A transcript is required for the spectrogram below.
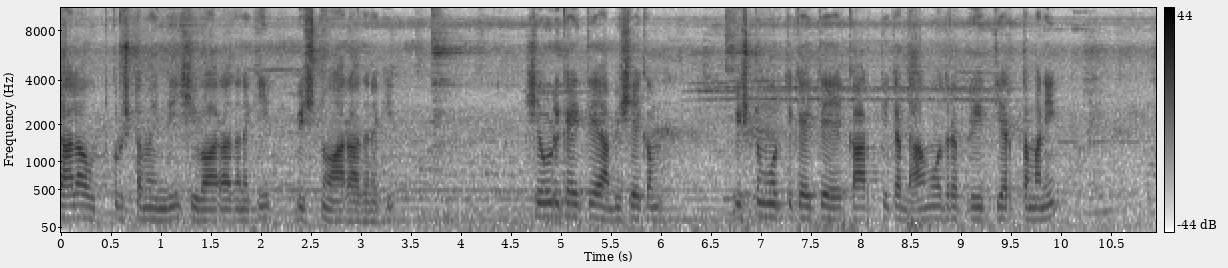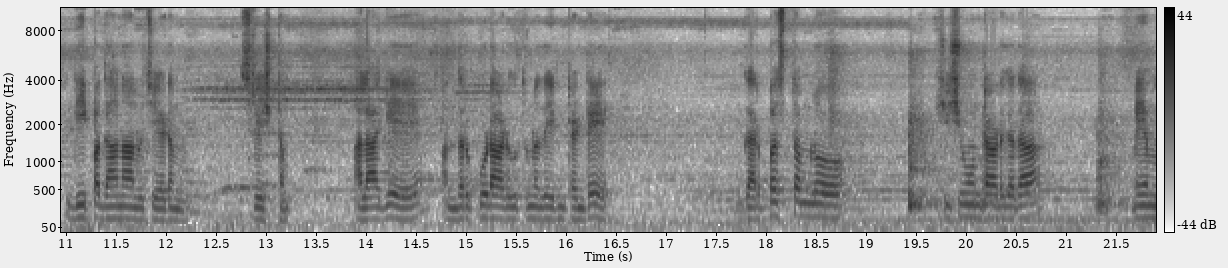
చాలా ఉత్కృష్టమైంది శివారాధనకి విష్ణు ఆరాధనకి. శివుడికైతే అభిషేకం విష్ణుమూర్తికైతే కార్తీక దామోదర ప్రీత్యర్థమని దీపదానాలు చేయడం శ్రేష్టం. అలాగే అందరూ కూడా అడుగుతున్నది ఏంటంటే గర్భస్థంలో శిశువు ఉంటాడు కదా మేము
